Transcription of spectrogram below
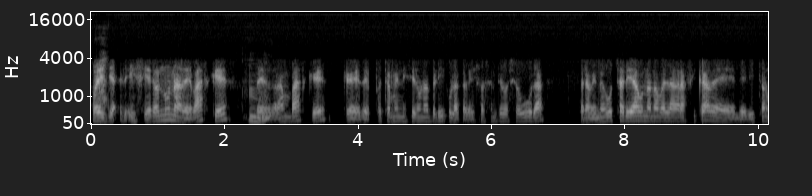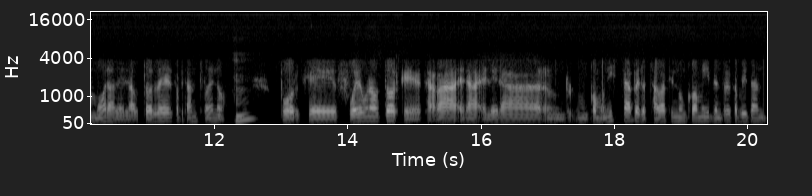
Pues ya, hicieron una de Vázquez, del Gran Vázquez, que después también hicieron una película que le hizo a Santiago Segura, pero a mí me gustaría una novela gráfica de, de Víctor Mora, del autor del Capitán Trueno. Mm. Porque fue un autor que estaba era él era un, comunista pero estaba haciendo un cómic dentro del capitán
